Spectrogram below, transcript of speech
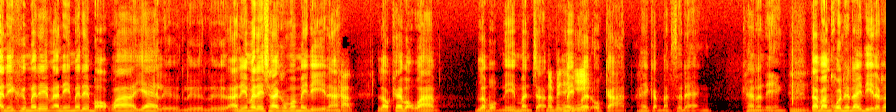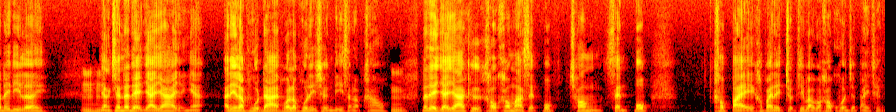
อันนี้คือไม่ได้อันนี้ไม่ได้บอกว่าแย่หรือหรือหรือ อันนี้ไม่ได้ใช้คำว่าไม่ดีนะครับเราแค่บอกว่าระบบนี้มันจะมันเป็นอย่างนี้ไม่เปิดโอกาสให้กับนักแสดงแค่นั้นเองอืมแต่บางคนถ้าได้ดีแล้วก็ได้ดีเลยอืมอย่างเช่นณเดชน์ยาย่าอย่างเงี้ย อันนี้เราพูดได้เพราะเราพูดในเชิงดีสำหรับเขาอืมณเดชน์ยาย่าคือเขาเข้ามาเสร็จปุ๊บช่องเซ็นปุ๊บ เขาไปเขาไปในจุดที่แบบว่าเขาควรจะไปถึง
